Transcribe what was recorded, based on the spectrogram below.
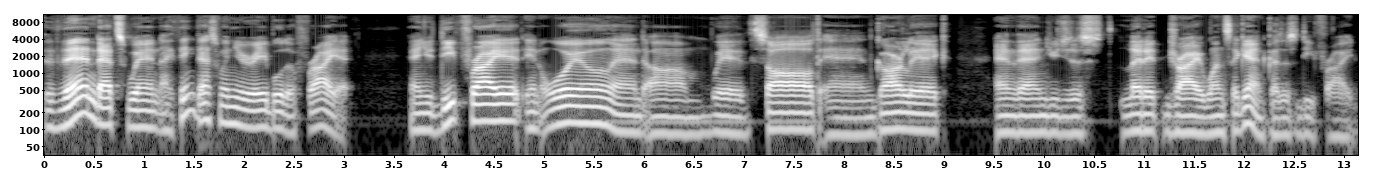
then that's when I think that's when you're able to fry it. And you deep fry it in oil and um, with salt and garlic and then you just let it dry once again because it's deep fried.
